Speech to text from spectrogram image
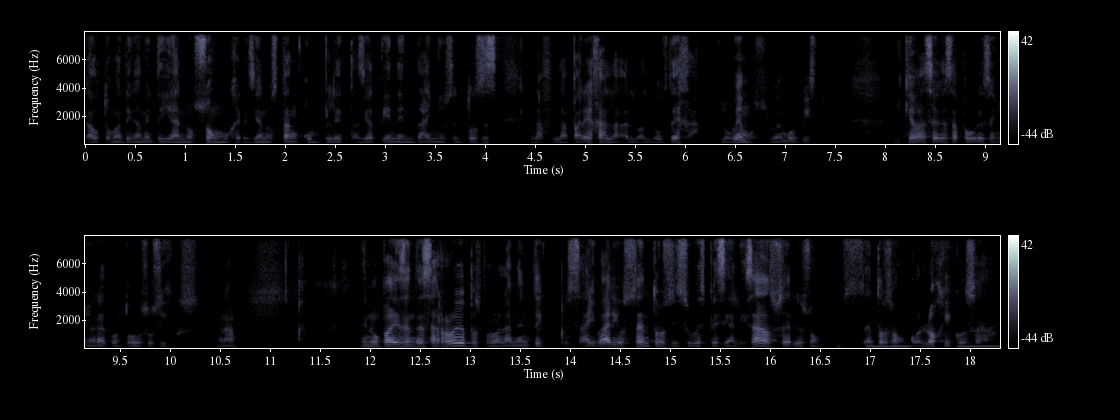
automáticamente ya no son mujeres, ya no están completas, ya tienen daños, entonces la, pareja los deja, lo vemos, lo hemos visto. ¿Y qué va a hacer esa pobre señora con todos sus hijos? En un país en desarrollo, pues probablemente pues hay varios centros y subespecializados, serios son centros oncológicos a,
